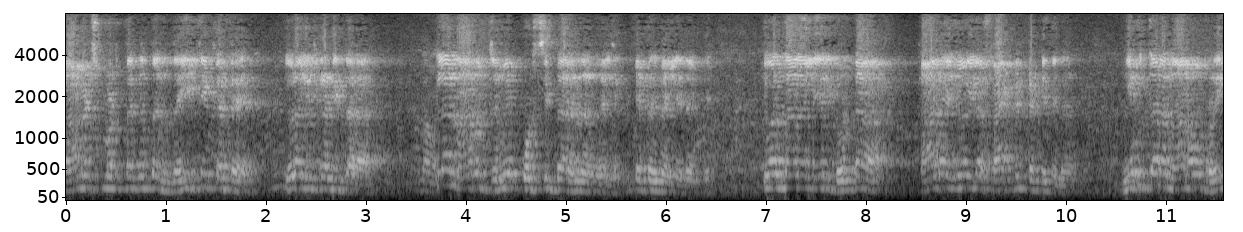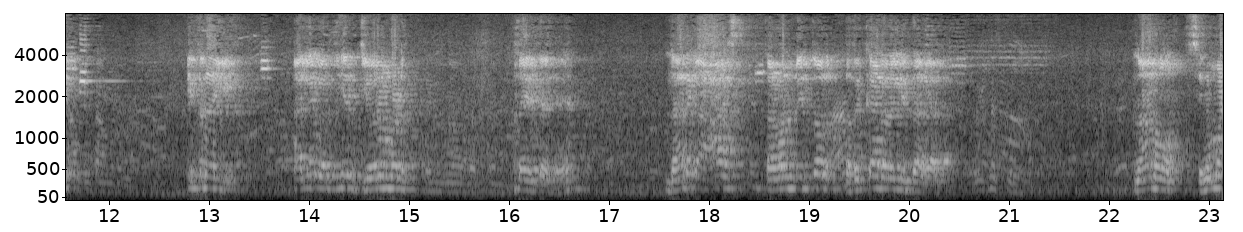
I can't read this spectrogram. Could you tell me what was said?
ಕಾಮೆಂಟ್ಸ್ ಮಾಡ್ತಕ್ಕಂಥ ನೈತಿಕತೆ ಇವರಲ್ಲಿ ಇಟ್ಕೊಂಡಿದ್ದಾರ? ಇಲ್ಲ, ನಾನು ಜಮೀನು ಕೊಡ್ಸಿದ್ದಾರೆ ನನ್ನಲ್ಲಿ ಕೆಟ್ಟದಲ್ಲಿ ನನಗೆ. ಇವತ್ತು ನಾನು ಅಲ್ಲಿ ಏನ್ ದೊಡ್ಡ ಕಾಲೇಜು ಇಲ್ಲ ಫ್ಯಾಕ್ಟ್ರಿ ಕಟ್ಟಿದ್ದೀನಿ. ನೀವು ತರ ನಾನು ರೈತನಾಗಿ ಅಲ್ಲಿ ಒಂದು ಜೀವನ ಮಾಡ್ತಾ ಇದ್ದೇನೆ. ನನಗೆ ಆಸ್ತಿ ತಗೊಂಡಿದ್ದು ಅಧಿಕಾರದಲ್ಲಿದ್ದಾಗ ಅಲ್ಲ. ನಾನು ಸಿನಿಮಾ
